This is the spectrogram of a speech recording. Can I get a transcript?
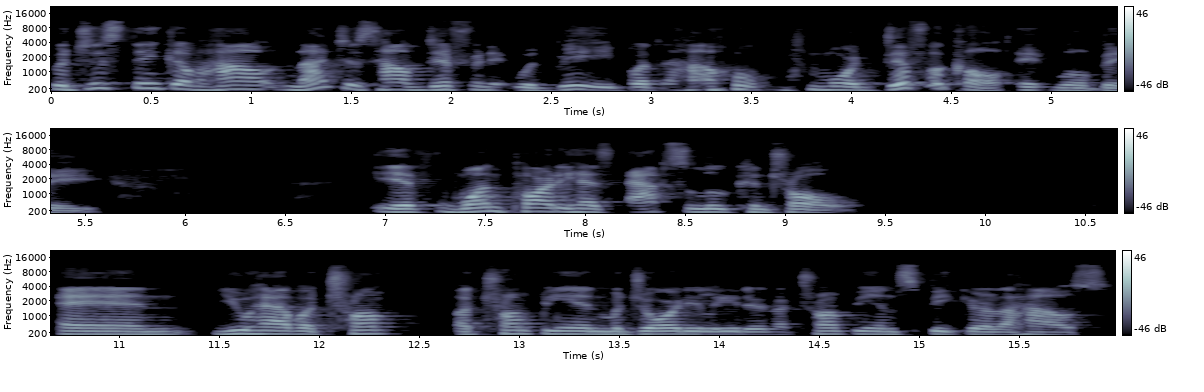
but just think of how not just how different it would be, but how more difficult it will be if one party has absolute control. and you have a Trump a Trumpian majority leader and a Trumpian Speaker of the House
